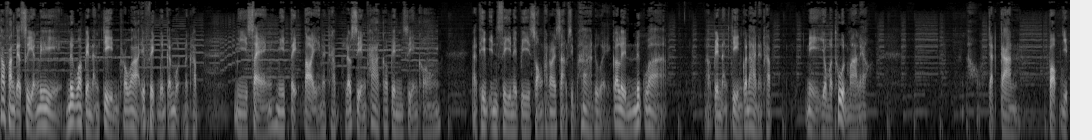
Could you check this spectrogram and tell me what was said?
ถ้าฟังแต่เสียงนี่นึกว่าเป็นหนังจีน เพราะว่าเอฟเฟกต์เหมือนกันหมดนะครับ มีแสงมีเตะต่อยนะครับ แล้วเสียงภาคก็เป็นเสียงของทีมอินซีในปี 2535 ด้วย ก็เลยนึกว่าเป็นหนังจีนก็ได้นะครับ นี่ยมทูตมาแล้ว จัดการปอบหยิบ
